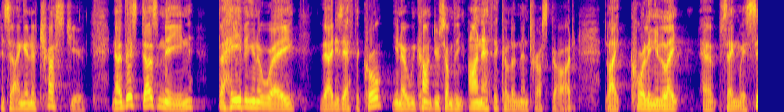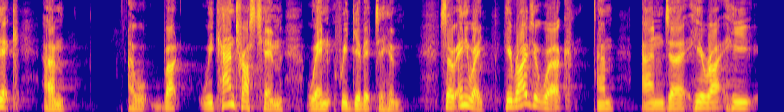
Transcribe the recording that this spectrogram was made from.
and say, I'm going to trust you. Now, this does mean behaving in a way that is ethical. You know, we can't do something unethical and then trust God, like calling in late, uh, saying we're sick. Um, uh, but we can trust him when we give it to him. So anyway, he arrives at work, um, and uh, he, he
